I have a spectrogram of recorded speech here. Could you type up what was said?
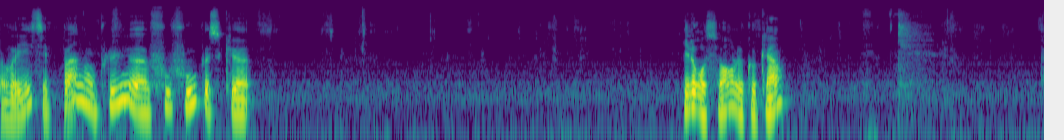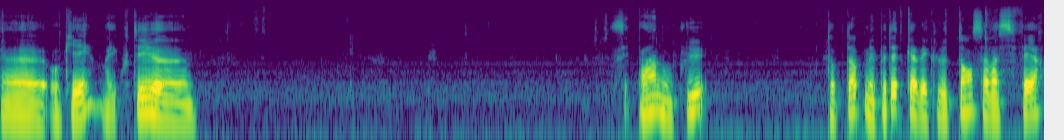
vous voyez, c'est pas non plus euh, foufou parce que il ressort, le coquin. Euh, ok, bah écoutez, euh, c'est pas non plus top top, mais peut-être qu'avec le temps, ça va se faire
